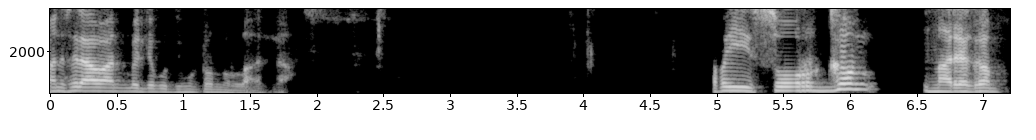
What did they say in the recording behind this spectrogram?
മനസ്സിലാവാൻ വലിയ ബുദ്ധിമുട്ടൊന്നുള്ളതല്ല. അപ്പൊ ഈ സ്വർഗം നരകം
